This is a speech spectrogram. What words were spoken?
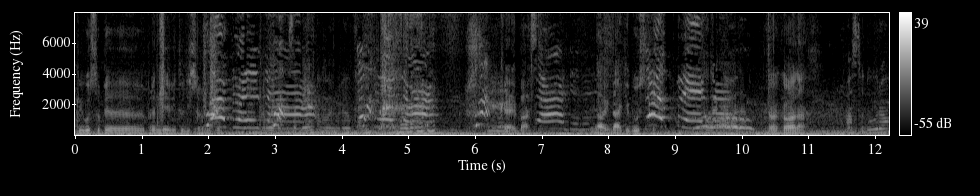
Che gusto prendevi tu di solito? Vuoi proprio sapere come volevo prendere? Ok, basta. No, dai, che gusto? Coca-Cola. Coca-Cola? Pasto duro.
